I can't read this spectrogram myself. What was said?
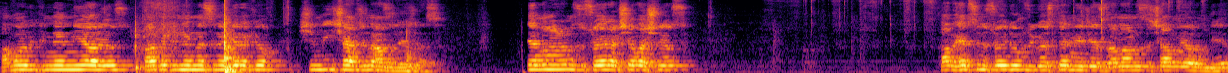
Hamuru bir dinlenmeye alıyoruz. Fazla dinlenmesine gerek yok. Şimdi iç harcını hazırlayacağız. Elmalarımızı soyarak işe başlıyoruz. Tabi hepsini soyduğumuzu göstermeyeceğiz. Zamanınızı çalmayalım diye.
